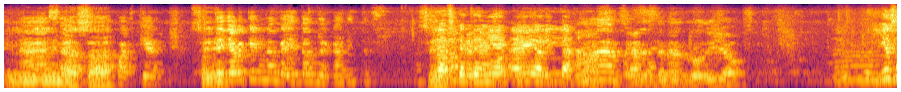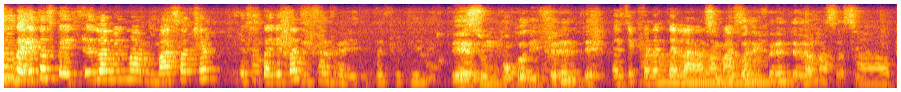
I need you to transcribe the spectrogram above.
Linaza. Cualquiera. Porque Sí. ya ve que hay unas galletas delgaditas. Sí. Las que tenía aquí ahorita. Ah, Este en el rodillo. ¿Y esas galletas que es la misma masa, chef? ¿Esas galletas? Esas galletitas que tiene. Es un poco diferente. Es diferente la, es la un masa. poco diferente la masa, sí. Ah, ok.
